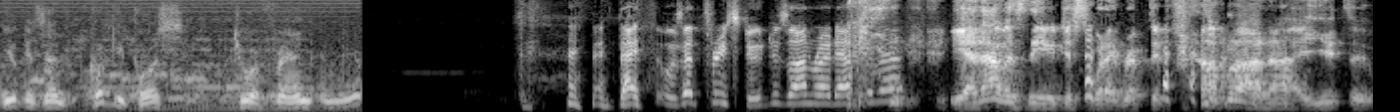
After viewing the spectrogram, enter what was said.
you can send Cookie Puss to a friend and that was that Three Stooges on right after that. Yeah, that was the just what I ripped it from on uh, YouTube.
